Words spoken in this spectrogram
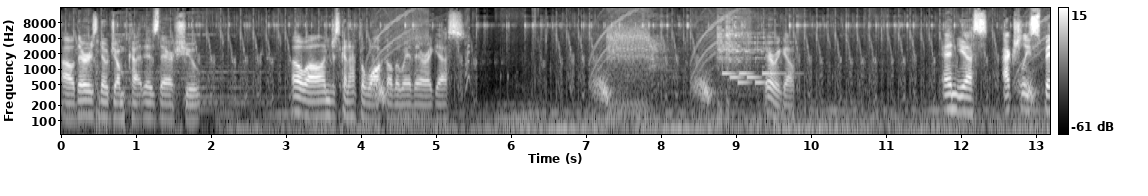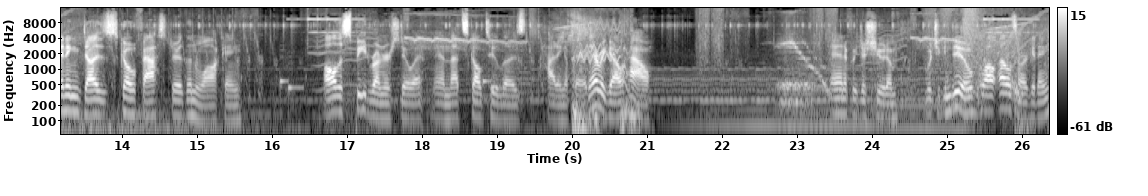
Oh, there is no jump cut, is there? Shoot. Oh well, I'm just gonna have to walk all the way there, I guess. There we go. And yes, actually spinning does go faster than walking. All the speedrunners do it, and that Skulltula is hiding up there. There we go. Ow. And if we just shoot him, which you can do while L targeting,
